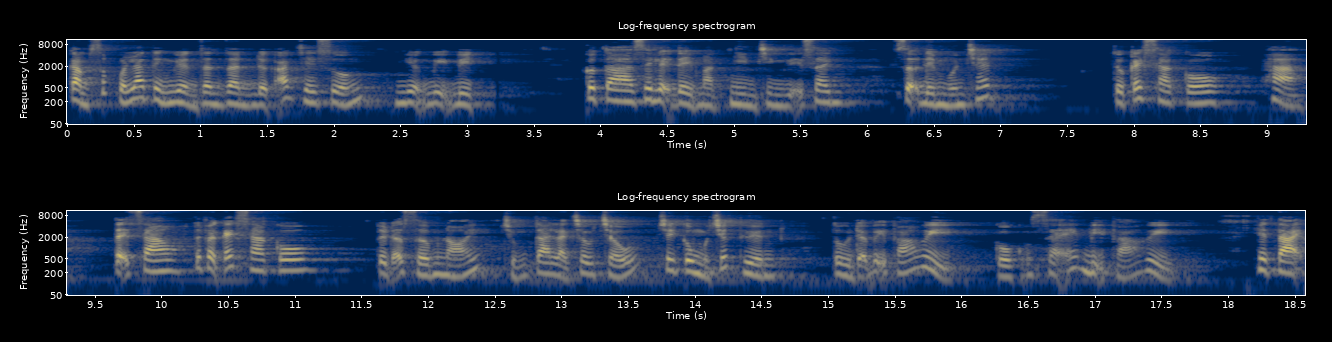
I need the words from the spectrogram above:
Cảm xúc của La Tình Nguyện dần dần được áp chế xuống, miệng bị bịt. Cô ta dây lệ đẩy mặt nhìn Trình Nghĩa Danh, sợ đến muốn chết. Tôi cách xa cô. Hả? Tại sao tôi phải cách xa cô? Tôi đã sớm nói chúng ta là châu chấu trên cùng một chiếc thuyền. Tôi đã bị phá hủy, cô cũng sẽ bị phá hủy. Hiện tại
